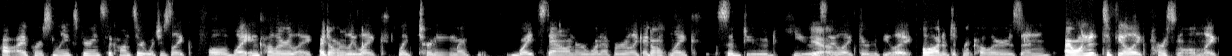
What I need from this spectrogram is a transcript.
how I personally experienced the concert, which is like full of light and color. Like I don't really like like turning my whites down or whatever. Like I don't like subdued hues. Yeah. I like there to be like a lot of different colors and I want it to feel like personal and like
